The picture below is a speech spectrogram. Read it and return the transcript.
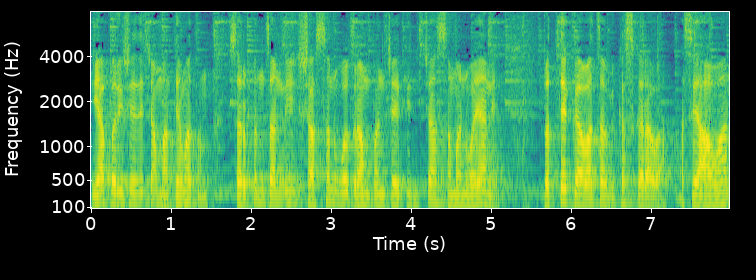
या परिषदेच्या माध्यमातून सरपंचांनी शासन व ग्रामपंचायतींच्या समन्वयाने प्रत्येक गावाचा विकास करावा असे आवाहन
